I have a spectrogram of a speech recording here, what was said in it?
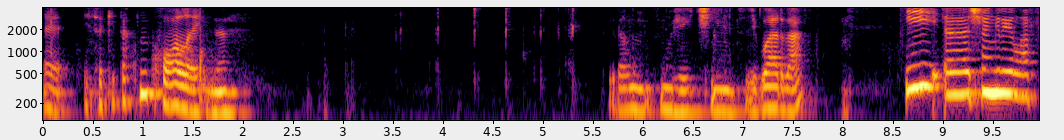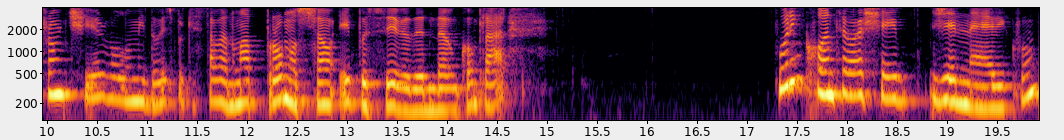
É, isso aqui tá com cola ainda. Vou dar um, um jeitinho antes de guardar. E uh, Shangri-La Frontier, volume 2, porque estava numa promoção impossível de não comprar. Por enquanto eu achei genérico,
